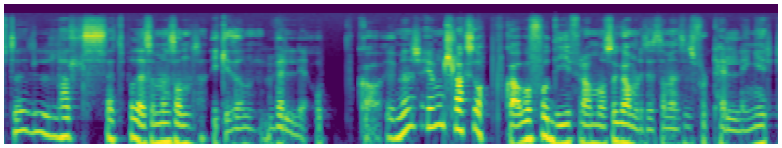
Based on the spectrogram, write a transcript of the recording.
ofte hatt sett på det som en sånn Ikke sånn veldig oppgave, men en slags oppgave å få de fram, også Gamle testamentets fortellinger.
